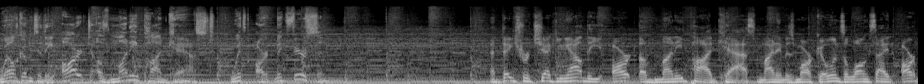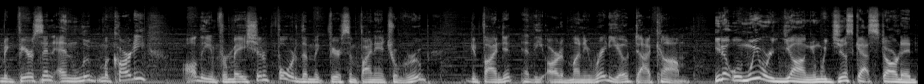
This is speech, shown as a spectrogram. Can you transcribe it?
Welcome to the Art of Money podcast with Art McPherson. And thanks for checking out the Art of Money podcast. My name is Mark Owens alongside Art McPherson and Luke McCarty. All the information for the McPherson Financial Group, you can find it at theartofmoneyradio.com. You know, when we were young and we just got started,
